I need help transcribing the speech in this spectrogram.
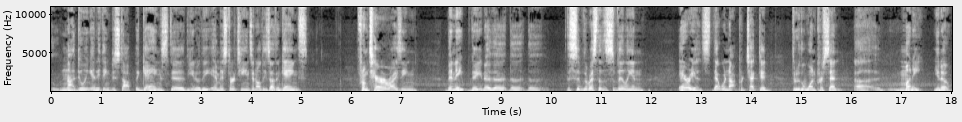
not doing anything to stop the gangs, the, you know, the MS-13s and all these other gangs from terrorizing the, the you know the the the the, the rest of the civilian areas that were not protected through the one percent uh, money. You know.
